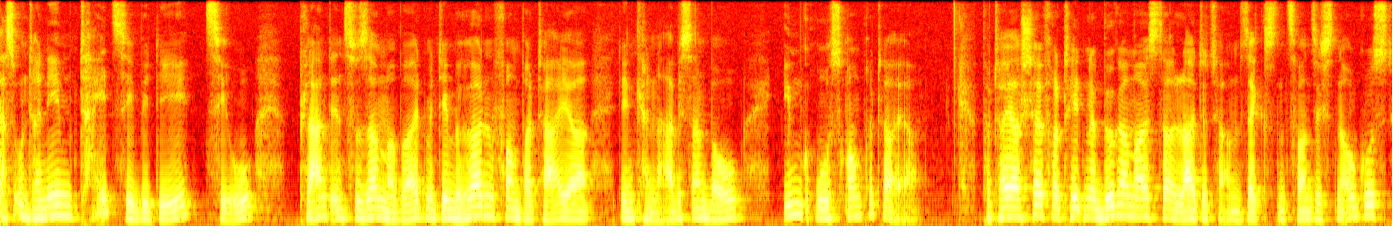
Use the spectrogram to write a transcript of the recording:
Das Unternehmen Thai CBD CO plant in Zusammenarbeit mit den Behörden von Pattaya den Cannabisanbau im Großraum Pattaya. Pattayas stellvertretender Bürgermeister leitete am 26. August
